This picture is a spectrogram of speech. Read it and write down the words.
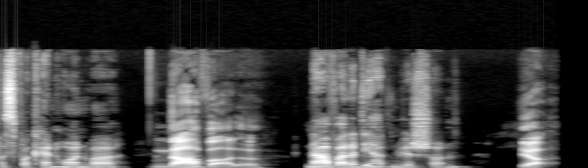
was aber kein Horn war. Narwale. Narwale, die hatten wir schon. Ja.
